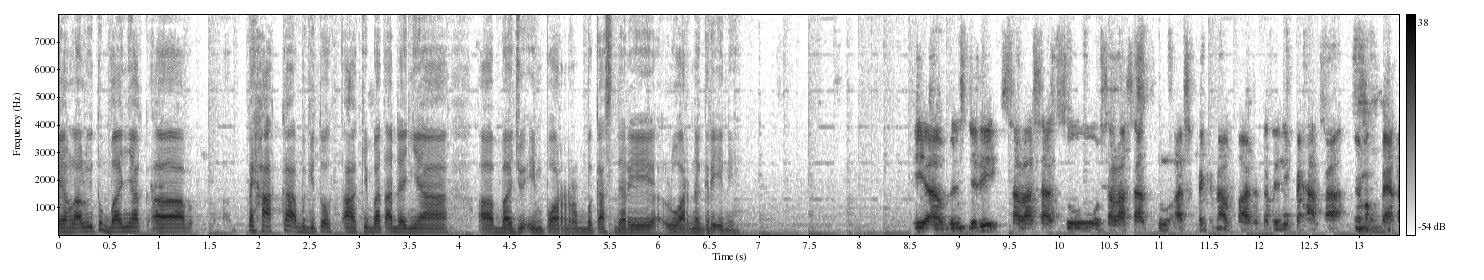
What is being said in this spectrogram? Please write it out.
yang lalu itu banyak uh, PHK begitu akibat adanya uh, baju impor bekas dari luar negeri ini? Iya, jadi salah satu salah satu aspek kenapa terjadi PHK, memang hmm. PHK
